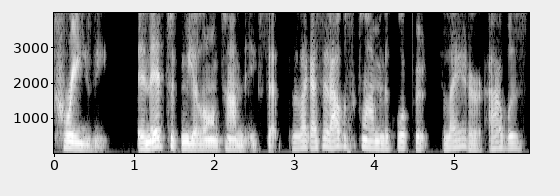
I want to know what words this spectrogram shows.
crazy. And it took me a long time to accept. Because, like I said, I was climbing the corporate ladder. I was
